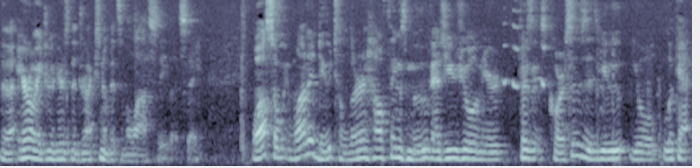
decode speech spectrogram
the arrow I drew, here's the direction of its velocity, let's say. Well, so what we want to do to learn how things move, as usual in your physics courses, is you, you'll look at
